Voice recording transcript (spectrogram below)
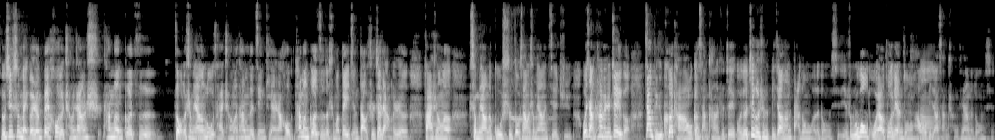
尤其是每个人背后的成长史，他们各自走了什么样的路才成了他们的今天，然后他们各自的什么背景导致这两个人发生了。什么样的故事走向了什么样的结局？我想看的是这个，相比于课堂，我更想看的是这个。我觉得这个是比较能打动我的东西，也是如果我要做恋综的话，我比较想呈现的东西。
